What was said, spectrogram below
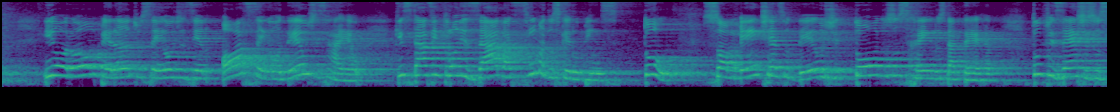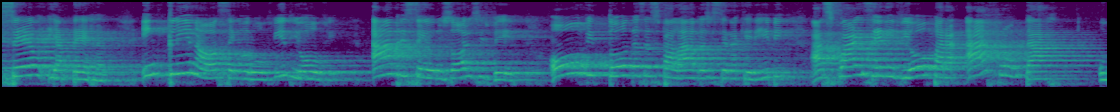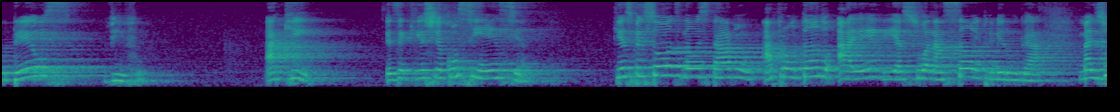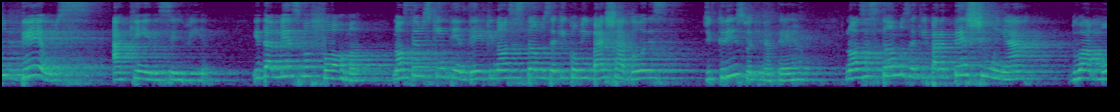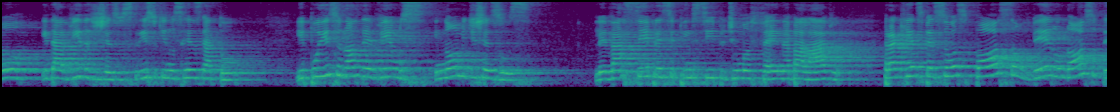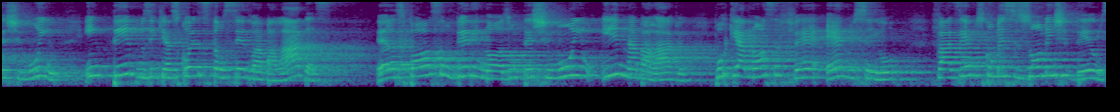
e orou perante o Senhor, dizendo: Ó Senhor, Deus de Israel, que estás entronizado acima dos querubins, tu somente és o Deus de todos os reinos da terra. Tu fizestes o céu e a terra. Inclina, ó Senhor, o ouvido e ouve. Abre, Senhor, os olhos e vê. Ouve todas as palavras de Senaqueribe as quais ele enviou para afrontar o Deus vivo. Aqui, Ezequias tinha consciência que as pessoas não estavam afrontando a ele e a sua nação em primeiro lugar, mas o Deus a quem ele servia. E da mesma forma, nós temos que entender que nós estamos aqui como embaixadores de Cristo aqui na terra. Nós estamos aqui para testemunhar do amor e da vida de Jesus Cristo que nos resgatou. E por isso nós devemos, em nome de Jesus, levar sempre esse princípio de uma fé inabalável, para que as pessoas possam ver o nosso testemunho em tempos em que as coisas estão sendo abaladas, elas possam ver em nós um testemunho inabalável, porque a nossa fé é no Senhor fazermos como esses homens de Deus,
